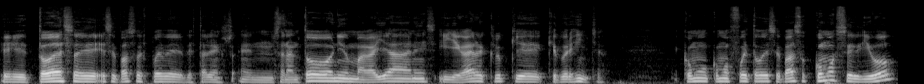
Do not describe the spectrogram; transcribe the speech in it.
eh, todo ese, ese, paso después de, estar en, San Antonio, en Magallanes y llegar al club que, que tú eres hincha? ¿Cómo, ¿Cómo fue todo ese paso? ¿Cómo se dio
